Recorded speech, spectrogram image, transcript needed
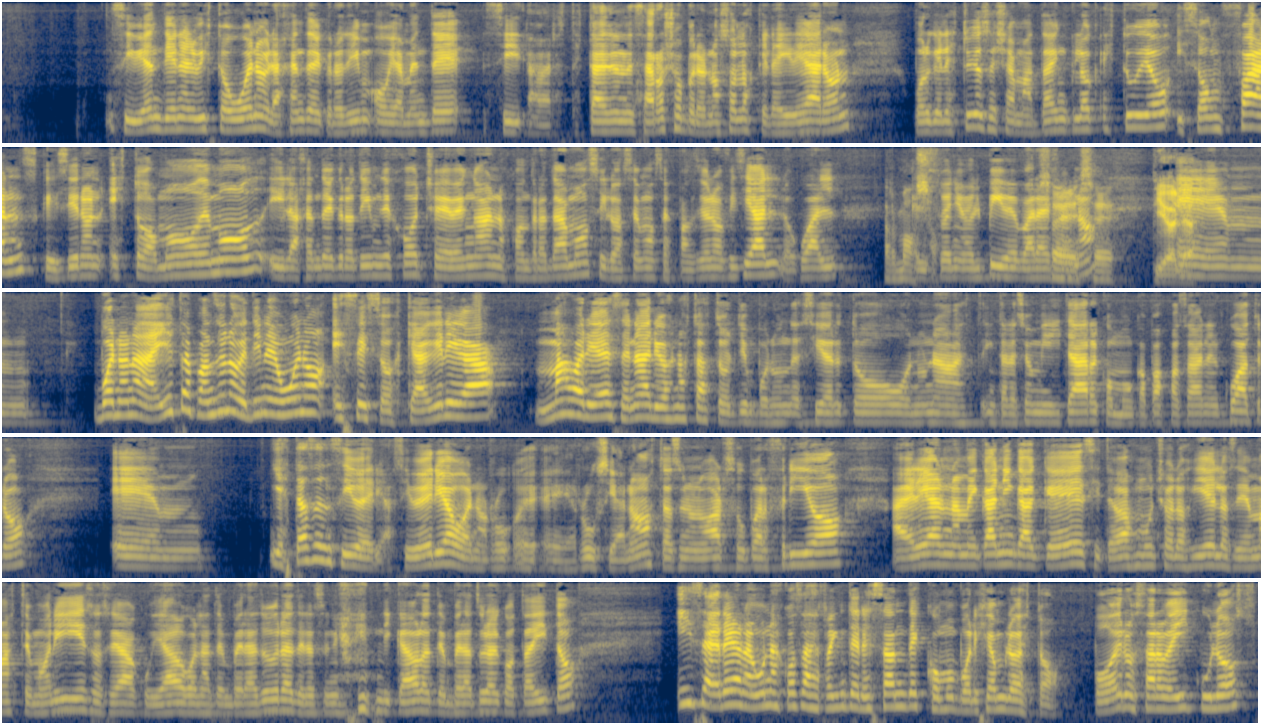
si bien tiene el visto bueno y la gente de Croteam, obviamente, sí, a ver, está en el desarrollo, pero no son los que la idearon, porque el estudio se llama Time Clock Studio y son fans que hicieron esto a modo de mod y la gente de Croteam dijo, che, vengan, nos contratamos y lo hacemos expansión oficial, lo cual Hermoso. el sueño del pibe para Sí, ellos, ¿no? sí. Piola. Eh, bueno, nada, y esta expansión lo que tiene de bueno es eso, es que agrega más variedad de escenarios, no estás todo el tiempo en un desierto o en una instalación militar como capaz pasaba en el 4. Eh, y estás en Siberia. Siberia, bueno, eh, eh, Rusia, ¿no? Estás en un lugar súper frío. Agregan una mecánica que si te vas mucho a los hielos y demás te morís, o sea, cuidado con la temperatura, tenés un indicador de temperatura al costadito. Y se agregan algunas cosas re interesantes como por ejemplo esto, poder usar vehículos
